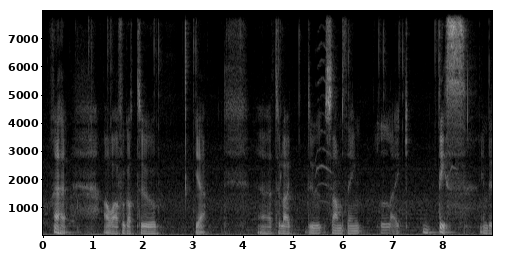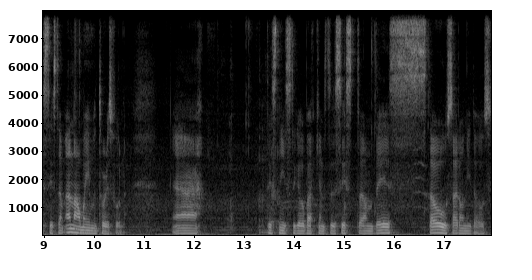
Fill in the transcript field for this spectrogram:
oh, I forgot to, yeah, uh, to like do something like this in this system. And now my inventory is full. Uh, this needs to go back into the system. This, those, I don't need those.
